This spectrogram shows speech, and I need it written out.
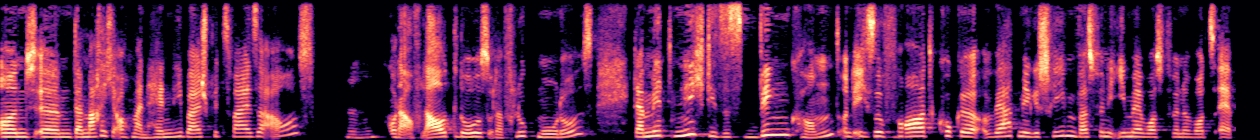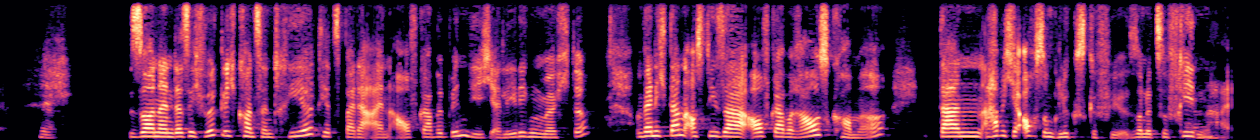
und ähm, dann mache ich auch mein Handy beispielsweise aus mhm. oder auf lautlos oder Flugmodus, damit nicht dieses Bing kommt und ich mhm. sofort gucke, wer hat mir geschrieben, was für eine E-Mail, was für eine WhatsApp. Ja sondern dass ich wirklich konzentriert jetzt bei der einen Aufgabe bin, die ich erledigen möchte. Und wenn ich dann aus dieser Aufgabe rauskomme, dann habe ich ja auch so ein Glücksgefühl, so eine Zufriedenheit.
